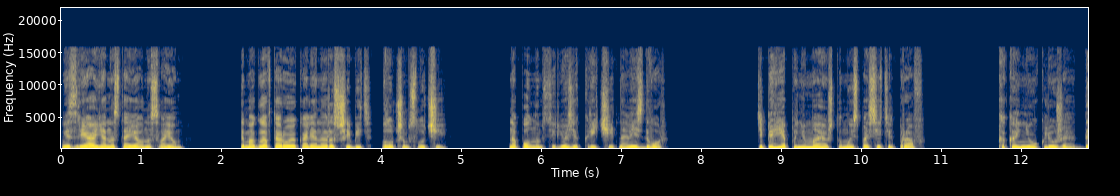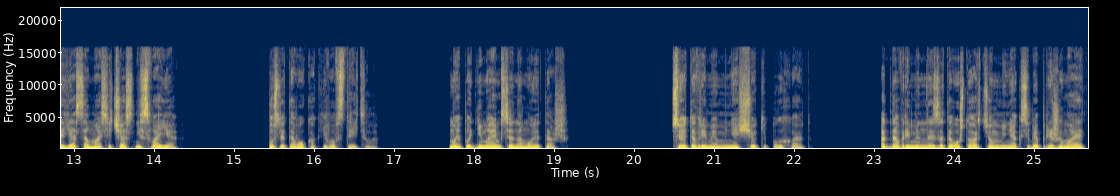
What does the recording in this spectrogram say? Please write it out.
не зря я настоял на своем. Ты могла второе колено расшибить, в лучшем случае». На полном серьезе кричит на весь двор. Теперь я понимаю, что мой спаситель прав. Какая неуклюжая, да я сама сейчас не своя. После того, как его встретила. Мы поднимаемся на мой этаж. Все это время у меня щеки полыхают. Одновременно из-за того, что Артем меня к себе прижимает,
